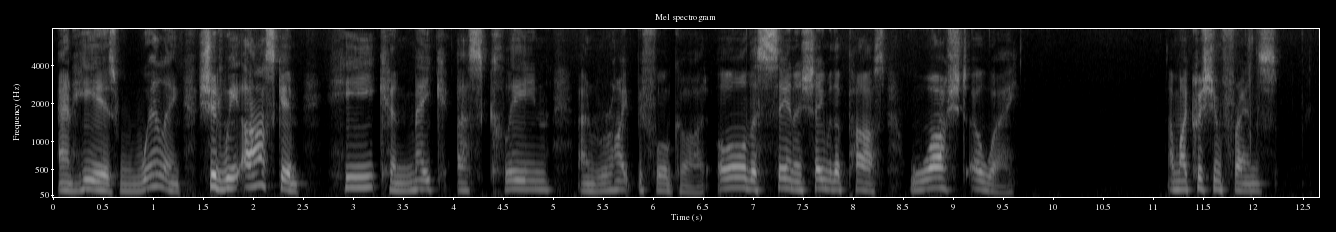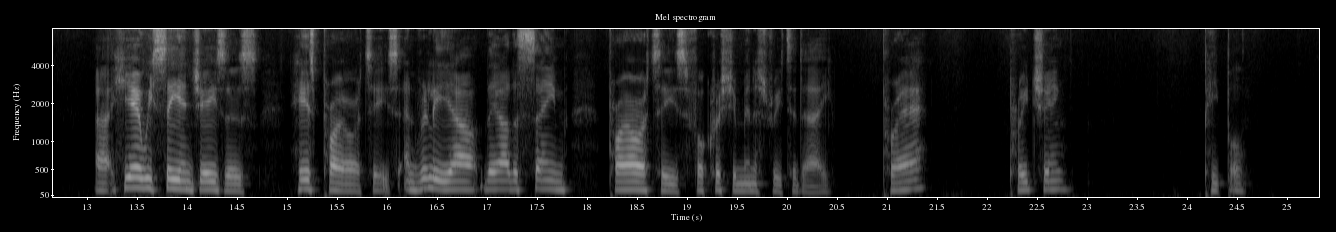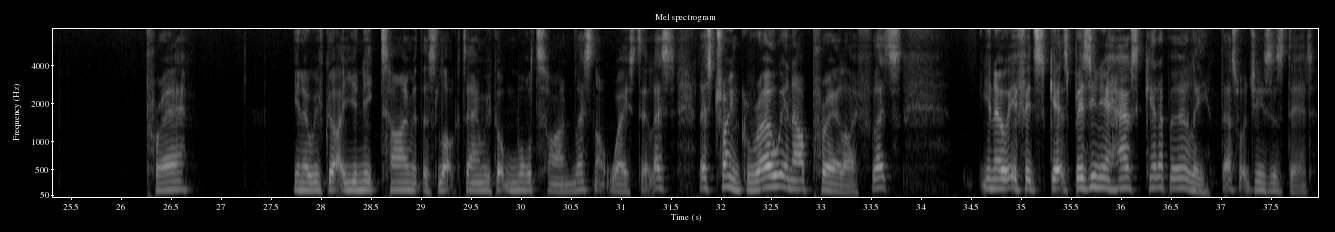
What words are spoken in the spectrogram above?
and he is willing. Should we ask him, he can make us clean and right before God. All the sin and shame of the past washed away. And my Christian friends, uh, here we see in Jesus his priorities, and really are, they are the same priorities for Christian ministry today prayer, preaching, people. Prayer. You know, we've got a unique time at this lockdown. We've got more time. Let's not waste it. Let's let's try and grow in our prayer life. Let's, you know, if it gets busy in your house, get up early. That's what Jesus did.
